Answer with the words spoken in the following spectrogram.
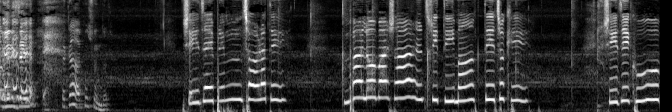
আমি চাই না। তা গা খুব সুন্দর। সে যায় প্রেম ছড়াতে ভালোবাসার স্মৃতি মাখতে চোখে সে যে খুব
